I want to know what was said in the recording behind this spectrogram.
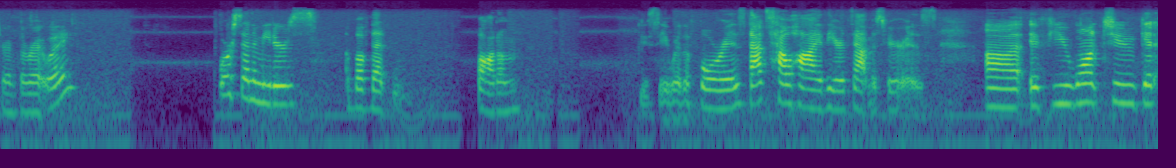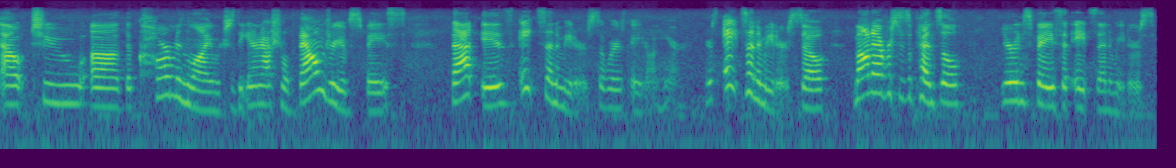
turn it the right way. Four centimeters above that bottom. You see where the 4 is? That's how high the Earth's atmosphere is. Uh, if you want to get out to uh, the Kármán line, which is the international boundary of space, that is 8 centimeters. So where's 8 on here? There's 8 centimeters. So Mount Everest is a pencil. You're in space at 8 centimeters.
